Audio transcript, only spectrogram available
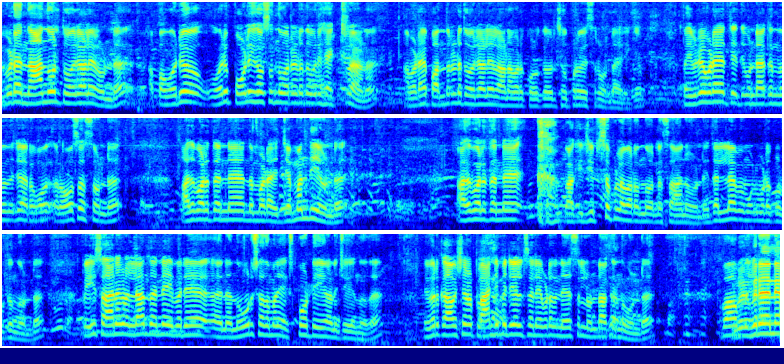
ഇവിടെ നാനൂറ് തൊഴിലാളികളുണ്ട്. അപ്പോൾ ഒരു ഒരു പോളി ഹൗസ് എന്ന് പറയുന്നത് ഒരു ഹെക്ടറാണ്. അവിടെ പന്ത്രണ്ട് തൊഴിലാളികളാണ് അവർ കൊടുക്കുക ഒരു സൂപ്പർവൈസർ ഉണ്ടായിരിക്കും. അപ്പോൾ ഇവിടെ ഇവിടെ ഉണ്ടാക്കുന്നത് റോസസ് ഉണ്ട്. അതുപോലെ തന്നെ നമ്മുടെ ജമന്തി ഉണ്ട്. അതുപോലെ തന്നെ ബാക്കി ജിപ്സ് ഫ്ലവർ എന്ന് പറഞ്ഞ സാധനമുണ്ട്. ഇതെല്ലാം നമ്മൾ ഇവിടെ കൊടുക്കുന്നുണ്ട്. അപ്പോൾ ഈ സാധനങ്ങളെല്ലാം തന്നെ ഇവർ നൂറ് ശതമാനം എക്സ്പോർട്ട് ചെയ്യുകയാണ് ചെയ്യുന്നത്. ഇവർക്ക് ആവശ്യമുള്ള പ്ലാന്റ് മെറ്റീരിയൽസ് എല്ലാം ഇവിടെ നേഴ്സിൽ ഉണ്ടാക്കുന്നുണ്ട് അപ്പോൾ ഇവർ തന്നെ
